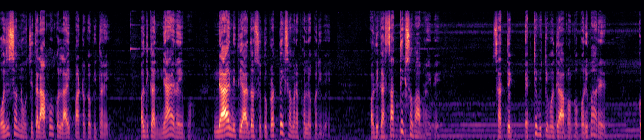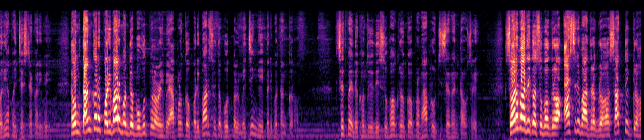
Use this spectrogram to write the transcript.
পজিশন নউচি তলে আপোনক লাইফ পার্টনাৰৰ ভিতৰে অধিক ন্যায় ৰইব ন্যায় নীতি আদর্শক প্রত্যেক সময়ৰে ফলো কৰিবে অধিকাৰ সাত্ত্বিক স্বভাব ৰইবে সাত্ত্বিক এক্টিভিটি মদি আপোনক পৰিৱাৰে କରିବା ଚେଷ୍ଟା କରିବେ ଏବଂ ତାଙ୍କର ପରିବାର ମଧ୍ୟ ବହୁତ ଭଲ ରହିବେ ଆପଣଙ୍କ ପରିବାର ସହିତ ବହୁତ ଭଲ ମ୍ୟାଚିଂ ହୋଇପାରିବ ତାଙ୍କର ସେଥିପାଇଁ ଦେଖନ୍ତୁ ଯଦି ଶୁଭଗ୍ରହଙ୍କ ପ୍ରଭାବ ରହୁଛି ସେଭେନ୍ଥ ହାଉସ୍ରେ ସର୍ବାଧିକ ଶୁଭଗ୍ରହ ଆଶୀର୍ବାଦର ଗ୍ରହ ସାତ୍ତ୍ୱିକ ଗ୍ରହ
